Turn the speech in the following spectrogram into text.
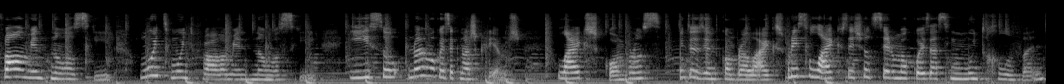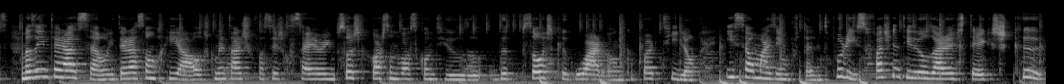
provavelmente não vou seguir. Muito, muito provavelmente não vou seguir. E isso não é uma coisa que nós queremos likes compram-se, muita gente compra likes, por isso likes deixou de ser uma coisa assim muito relevante, mas a interação, a interação real, os comentários que vocês recebem, pessoas que gostam do vosso conteúdo, de pessoas que guardam, que partilham, isso é o mais importante, por isso faz sentido usar hashtags que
